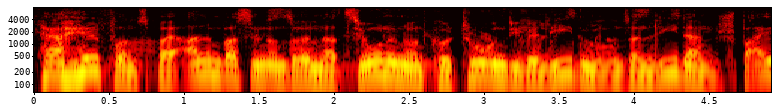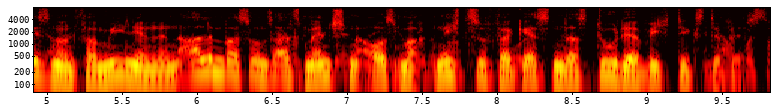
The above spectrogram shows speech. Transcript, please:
Herr, hilf uns bei allem, was in unseren Nationen und Kulturen, die wir lieben, in unseren Liedern, Speisen und Familien, in allem, was uns als Menschen ausmacht, nicht zu vergessen, dass du der Wichtigste bist.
